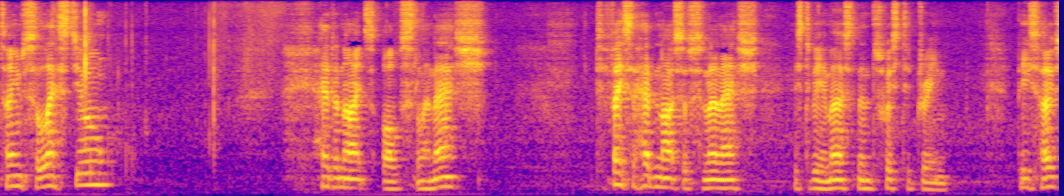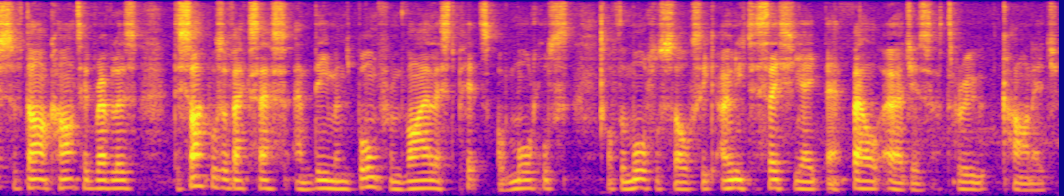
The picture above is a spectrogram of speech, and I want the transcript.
Tome Celestial. Hedonites of Slaanesh. To face the Hedonites of Slaanesh is to be immersed in a twisted dream. These hosts of dark-hearted revelers, disciples of excess, and demons born from vilest pits of mortals of the mortal soul seek only to satiate their fell urges through carnage.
